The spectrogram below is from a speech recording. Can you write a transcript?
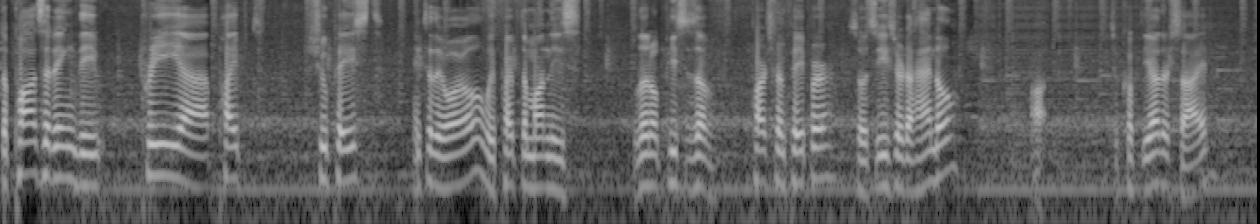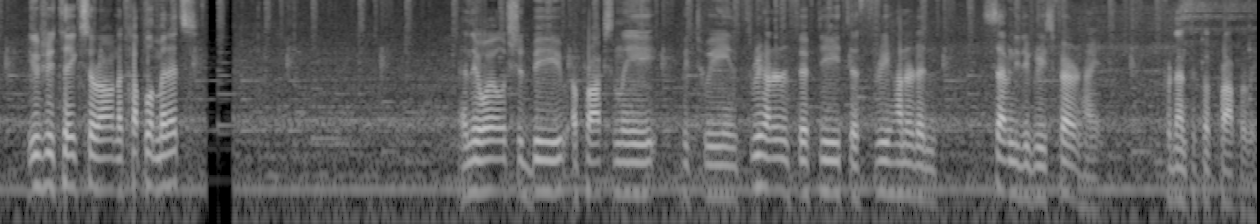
depositing the pre-piped choux paste into the oil. We pipe them on these little pieces of parchment paper so it's easier to handle. Uh, to cook the other side. Usually takes around a couple of minutes. And the oil should be approximately between 350 to 370 degrees Fahrenheit for them to cook properly.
